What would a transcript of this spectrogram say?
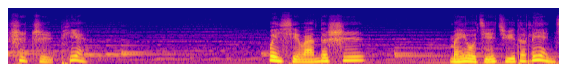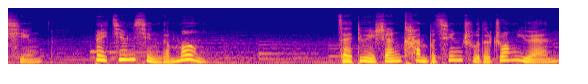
是纸片。未写完的诗，没有结局的恋情，被惊醒的梦，在对山看不清楚的庄园，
